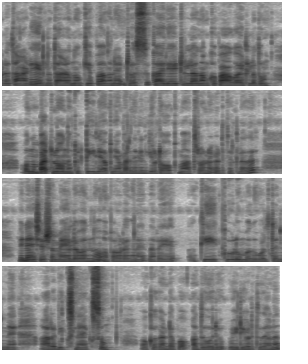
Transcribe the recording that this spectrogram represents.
അവിടെ താഴെയായിരുന്നു. താഴെ നോക്കിയപ്പോൾ അങ്ങനെ ഡ്രസ്സ് കാര്യമായിട്ടുള്ള നമുക്ക് പാകമായിട്ടുള്ളതും ഒന്നും പറ്റണമൊന്നും കിട്ടിയില്ല. അപ്പോൾ ഞാൻ പറഞ്ഞില്ല എനിക്കൊരു ടോപ്പ് മാത്രമാണ് എടുത്തിട്ടുള്ളത്. പിന്നെ അതിനുശേഷം മേലെ വന്നു. അപ്പോൾ അവിടെ അങ്ങനെ നിറയെ കേക്കുകളും അതുപോലെ തന്നെ അറബിക് സ്നാക്സും ഒക്കെ കണ്ടപ്പോൾ അതും ഒരു വീഡിയോ എടുത്തതാണ്.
